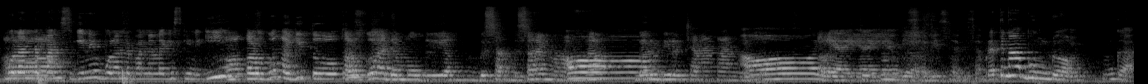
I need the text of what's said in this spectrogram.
bulan Oh. depan segini, bulan depannya lagi segini. Gitu. Oh, kalau gue nggak gitu. Kalau gue ada mau beli yang besar-besar yang mahal-mahal, Oh. baru direncanakan. Gitu. Oh Kalau iya gitu iya iya bisa gitu. bisa bisa. Berarti nabung dong? Enggak.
